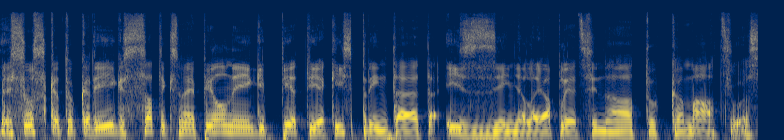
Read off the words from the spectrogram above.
Es uzskatu, ka Rīgas satiksmē pilnīgi pietiek izprintēta izziņa, lai apliecinātu, ka mācos,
